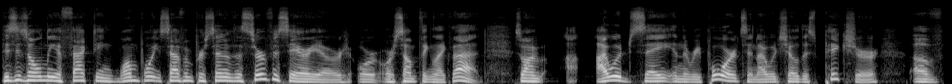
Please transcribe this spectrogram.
this is only affecting 1.7% of the surface area or, or or something like that. So I'm I would say in the reports, and I would show this picture of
